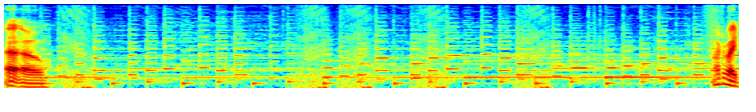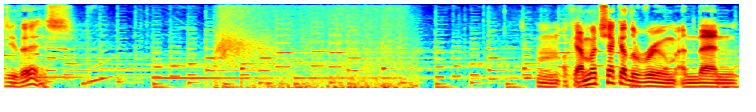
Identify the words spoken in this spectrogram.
Uh-oh. How do I do this? Hmm, okay, I'm gonna check out the room and then...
